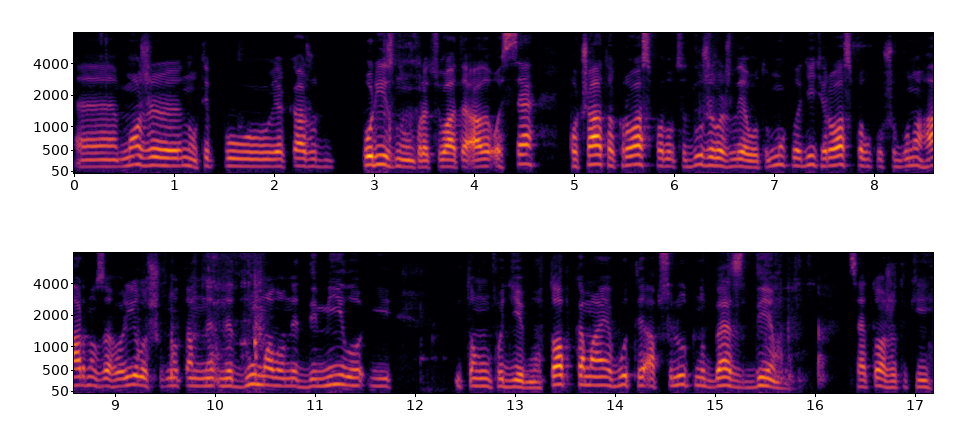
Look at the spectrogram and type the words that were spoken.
е, може, ну, типу, як кажуть, по-різному працювати. Але ось це початок розпалу це дуже важливо. Тому кладіть розпалку, щоб воно гарно загоріло, щоб воно там не, не думало, не диміло і, і тому подібне. Топка має бути абсолютно без диму. Це теж такий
